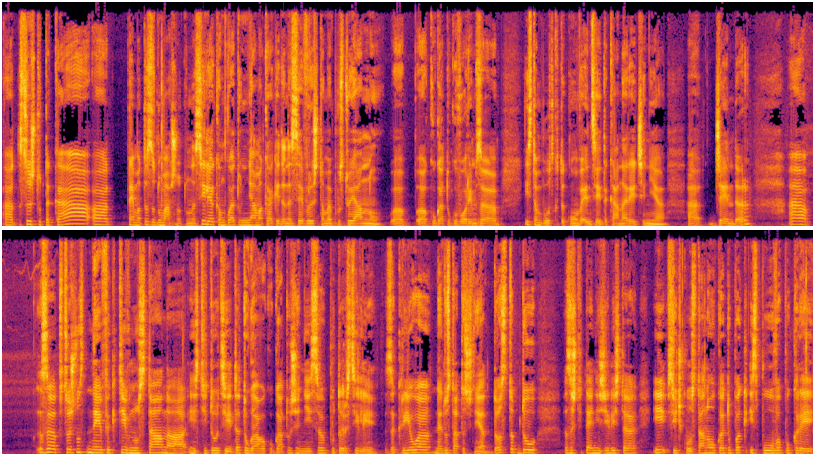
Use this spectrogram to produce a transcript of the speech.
А, също така, а, темата за домашното насилие, към което няма как и да не се връщаме постоянно, а, а, когато говорим за Истанбулската конвенция и така наречения а, джендър. А, за всъщност неефективността на институциите тогава, когато жени са потърсили закрила, недостатъчният достъп до защитени жилища и всичко останало, което пък изплува покрай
